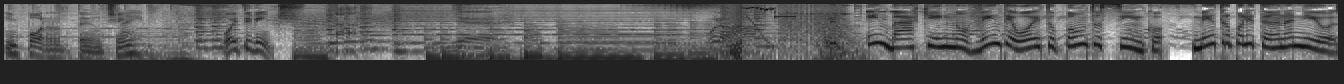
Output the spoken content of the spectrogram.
importante, Aí. hein? 8 e 20 Yeah. What up, mom? Embarque em 98.5. Metropolitana News.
